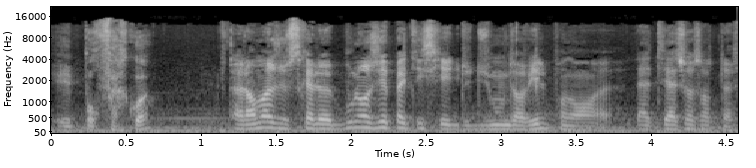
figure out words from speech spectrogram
Et pour faire quoi? Alors moi, je serai le boulanger-pâtissier du Dumont d'Urville pendant euh, la TA 69.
